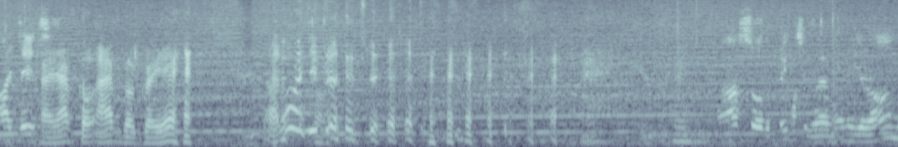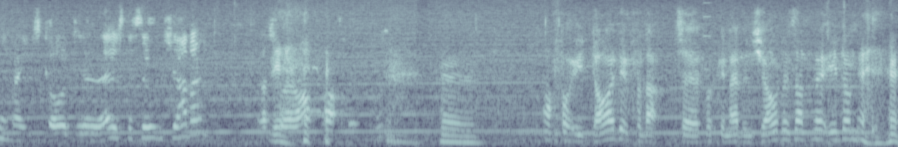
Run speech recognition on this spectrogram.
I did. I have got, I have got grey hair. I know I did. Oh. I saw the picture where one of your army mates called you, there's the Silver Shadow. That's where I popped it. I thought he died it for that uh, fucking head and shoulders advert he done. I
